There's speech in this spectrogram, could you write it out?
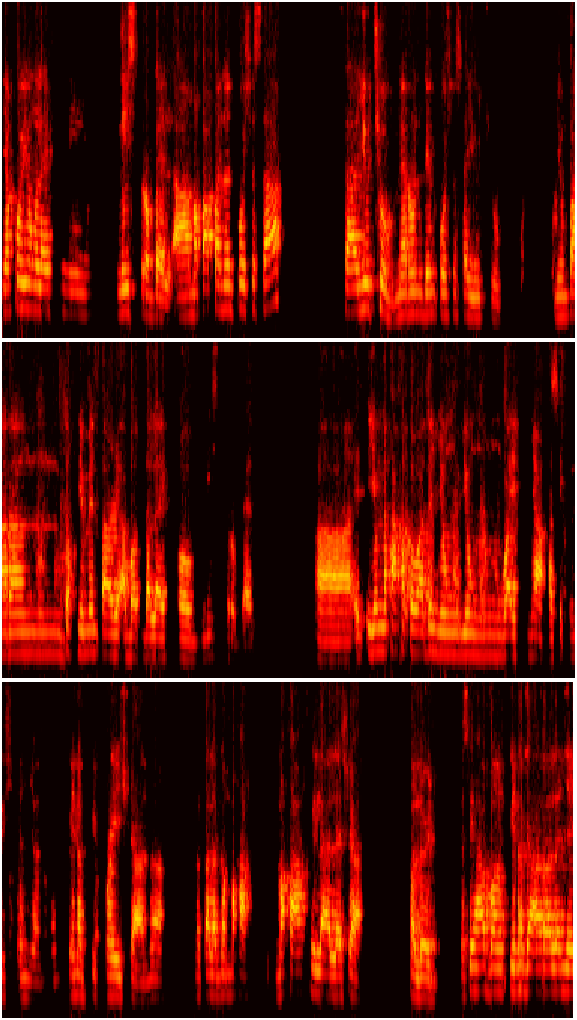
Yan po yung life ni Lee Strobel. Uh, mapapanood po siya sa sa YouTube. Meron din po siya sa YouTube. Yung parang documentary about the life of Lee Strobel. Uh, yung nakakatawa din yung yung wife niya kasi Christian yan. Pinagpipray siya na na talagang maka, makakilala siya sa Lord. Kasi habang pinag-aaralan niya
